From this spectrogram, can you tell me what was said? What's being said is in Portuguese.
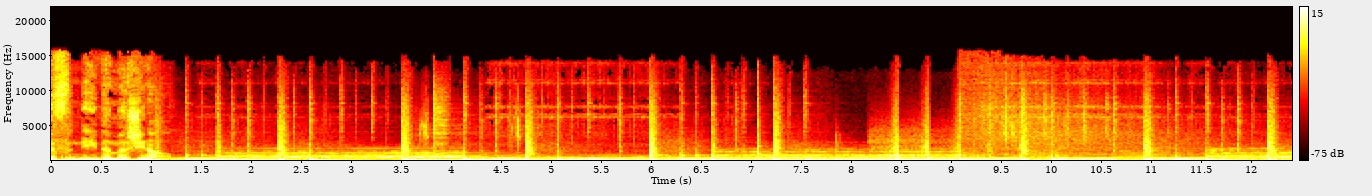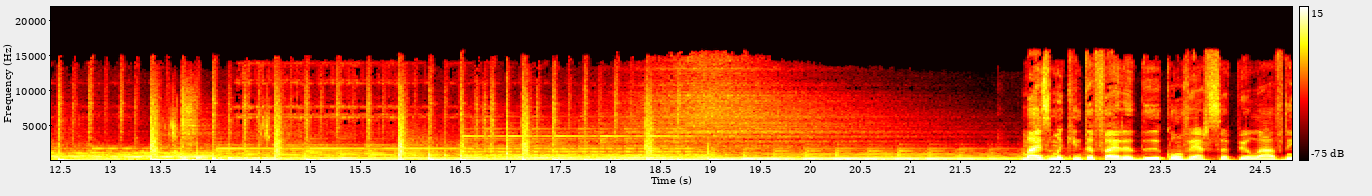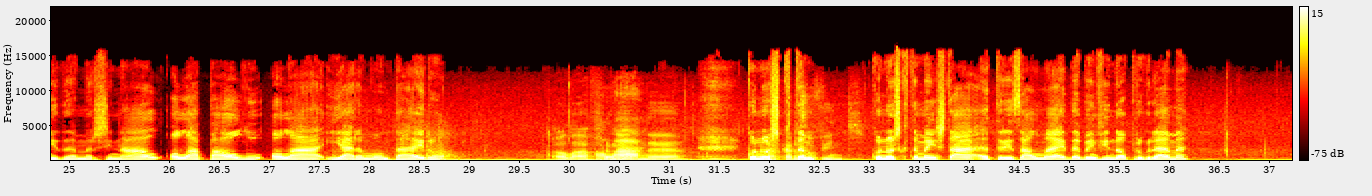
Avenida Marginal. Mais uma quinta-feira de conversa pela Avenida Marginal. Olá, Paulo. Olá, Yara Monteiro. Olá, Fernanda. Connosco, Olá, tam- ouvintes. connosco também está a Teresa Almeida. Bem-vinda ao programa.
